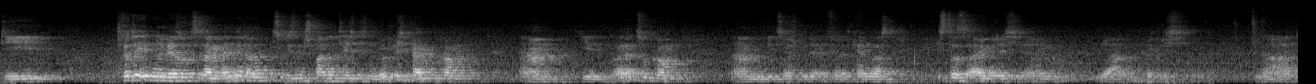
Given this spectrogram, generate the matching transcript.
Die dritte Ebene wäre sozusagen, wenn wir dann zu diesen spannenden technischen Möglichkeiten kommen, ähm, die neu dazukommen, ähm, wie zum Beispiel der Infinite Canvas, ist das eigentlich ähm, ja, wirklich eine Art,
